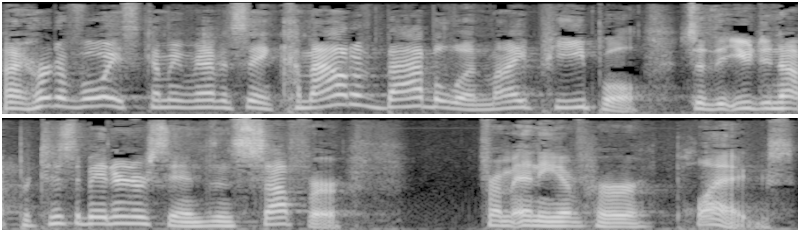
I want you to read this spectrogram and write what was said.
I heard a voice coming from heaven saying, Come out of Babylon, my people, so that you do not participate in her sins and suffer from any of her plagues.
